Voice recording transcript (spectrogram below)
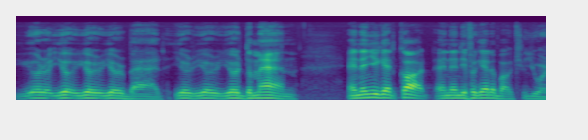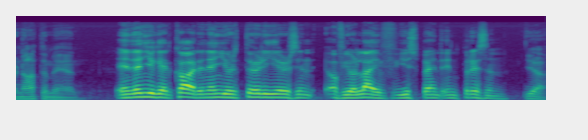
You're you're you're you're bad. You're you're you're the man, and then you get caught, and then they forget about you. You are not the man. And then you get caught, and then you're 30 years in, of your life you spent in prison. Yeah.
